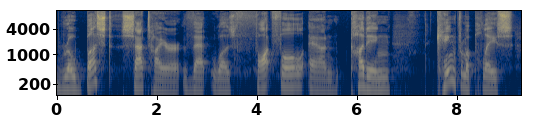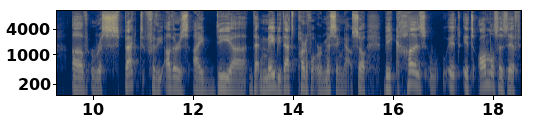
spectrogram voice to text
robust satire that was thoughtful and cutting came from a place of respect for the other's idea that maybe that's part of what we're missing now. So because it it's almost as if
